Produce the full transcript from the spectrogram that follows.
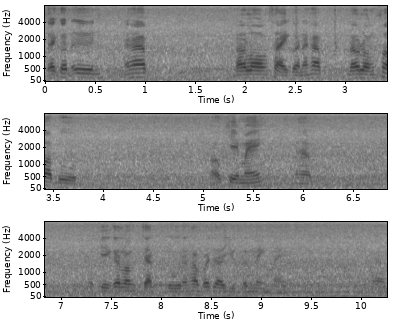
แต่ก่อนอื่นนะครับ เราลองใส่ก่อนนะครับ เราลองครอบดูโอเคไหมนะครับโอเคก็ลองจัดดูนะครับว่าจะอยู่ตำแหน่งไหนครับ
